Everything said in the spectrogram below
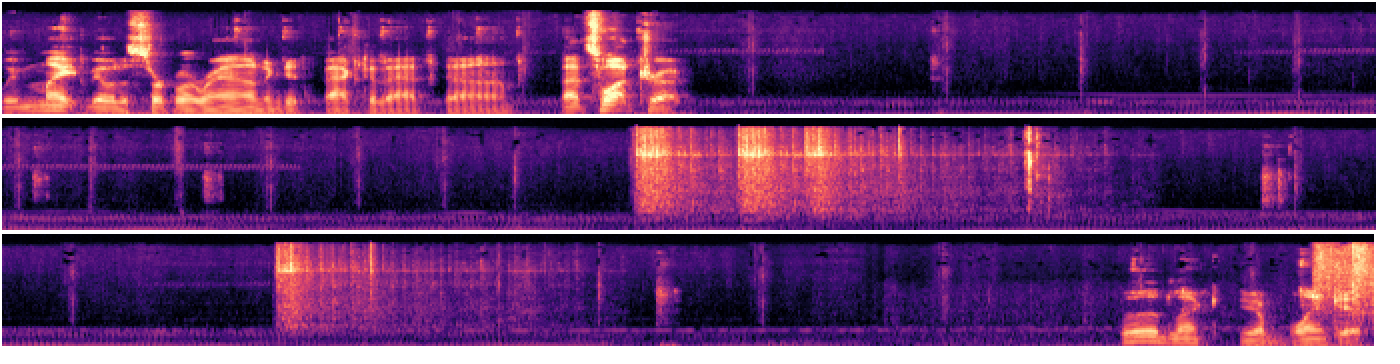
We might be able to circle around and get back to that uh, that SWAT truck. Would like do a blanket.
